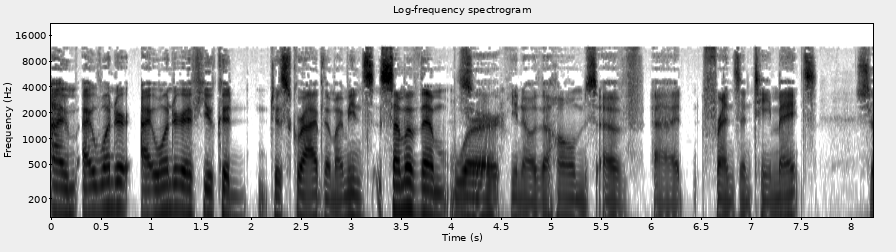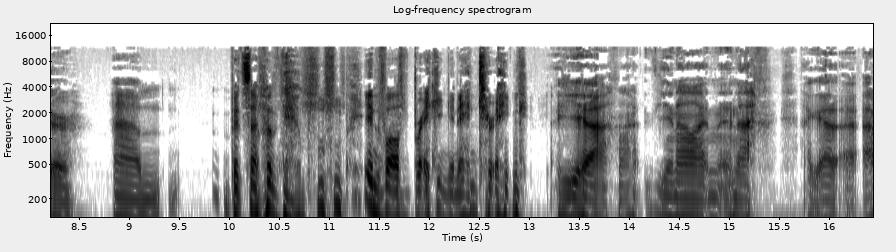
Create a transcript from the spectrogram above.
I'm, I wonder. I wonder if you could describe them. I mean, some of them were, Sure. you know, the homes of uh, friends and teammates, Sure. um, but some of them involved breaking and entering. Yeah, you know, and, and I, I got, I, I,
